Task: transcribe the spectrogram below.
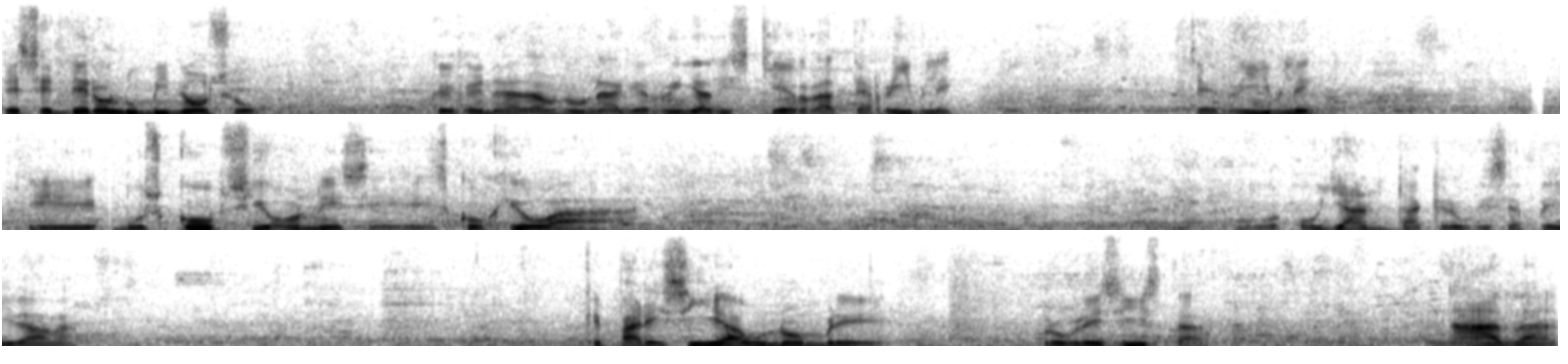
De Sendero Luminoso, que generaron una guerrilla de izquierda terrible, terrible. Eh, buscó opciones, eh, escogió a Ollanta, creo que se apellidaba, que parecía un hombre progresista, nada,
